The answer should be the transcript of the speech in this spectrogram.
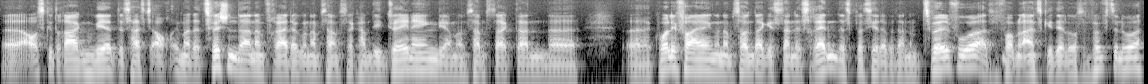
äh, ausgetragen wird. Das heißt auch immer dazwischen dann am Freitag und am Samstag haben die Training. Die haben am Samstag dann äh, äh, Qualifying und am Sonntag ist dann das Rennen. Das passiert aber dann um 12 Uhr. Also Formel 1 geht ja los um 15 Uhr.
